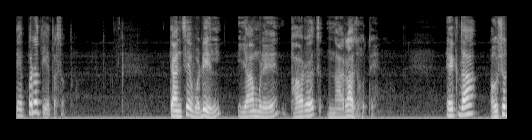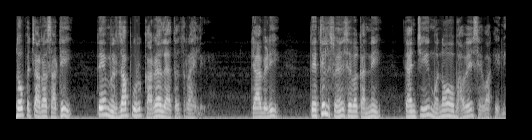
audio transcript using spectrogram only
ते परत येत असत. त्यांचे वडील यामुळे फारच नाराज होते. एकदा औषधोपचारासाठी ते मिर्झापूर कार्यालयातच राहिले. त्यावेळी तेथील स्वयंसेवकांनी त्यांची मनोभावे सेवा केली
